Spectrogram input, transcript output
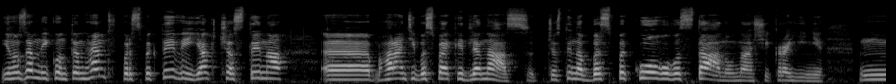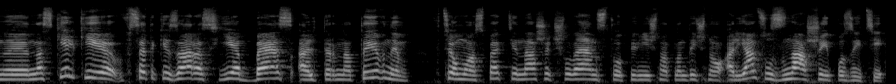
іноземний контингент в перспективі як частина е, гарантій безпеки для нас, частина безпекового стану в нашій країні. Е, Наскільки все-таки зараз є безальтернативним в цьому аспекті наше членство Північно-Атлантичного альянсу з нашої позиції?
